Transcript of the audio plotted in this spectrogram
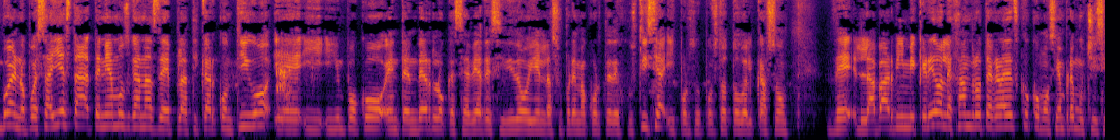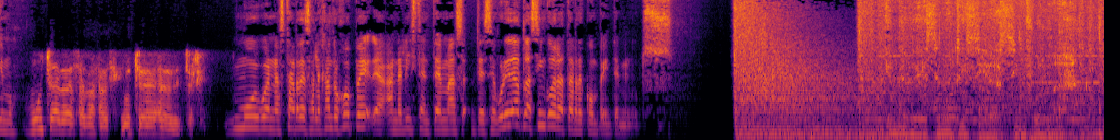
Bueno, pues ahí está. Teníamos ganas de platicar contigo eh, y, un poco entender lo que se había decidido hoy en la Suprema Corte de Justicia y, por supuesto, todo el caso de la Barbie. Mi querido Alejandro, te agradezco como siempre muchísimo. Muchas gracias, Muchas gracias, Muy buenas tardes, Alejandro Jope, analista en temas de seguridad, las 5 de la tarde con 20 minutos. MBS Noticias informa.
